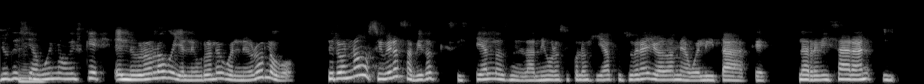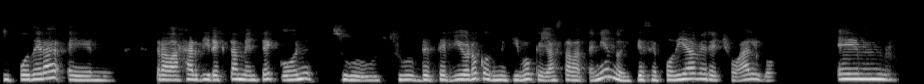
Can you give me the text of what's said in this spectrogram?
yo decía, mm. bueno, es que el neurólogo y el neurólogo, el neurólogo. Pero no, si hubiera sabido que existía la neuropsicología, pues hubiera ayudado a mi abuelita a que la revisaran y, poder em, trabajar directamente con su, deterioro cognitivo que ya estaba teniendo y que se podía haber hecho algo. Em,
